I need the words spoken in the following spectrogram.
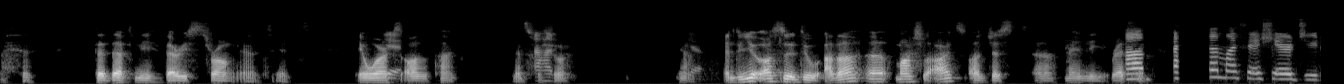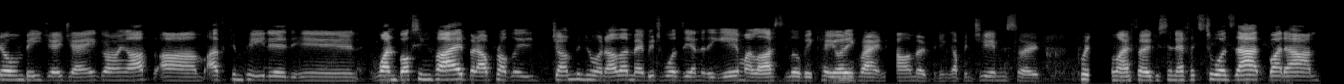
they're definitely very strong, and it it works yeah. all the time. That's for uh, sure. Yeah. yeah. And do you also do other uh, martial arts, or just uh, mainly wrestling? Um, done my fair share of judo and BJJ growing up. Um, I've competed in one boxing fight, but I'll probably jump into another maybe towards the end of the year. My life's a little bit chaotic right now. I'm opening up a gym, so putting my focus and efforts towards that. But um,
